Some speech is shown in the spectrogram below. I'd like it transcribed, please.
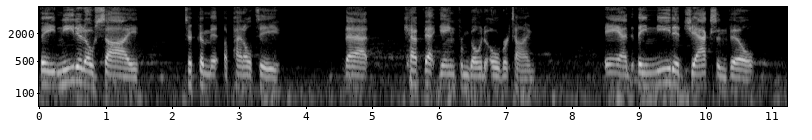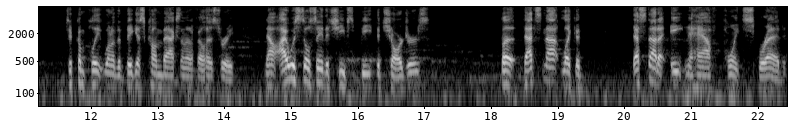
they needed Ossai to commit a penalty that kept that game from going to overtime and they needed Jacksonville to complete one of the biggest comebacks in NFL history. Now, I would still say the Chiefs beat the Chargers, but that's not like a that's not an eight and a half point spread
